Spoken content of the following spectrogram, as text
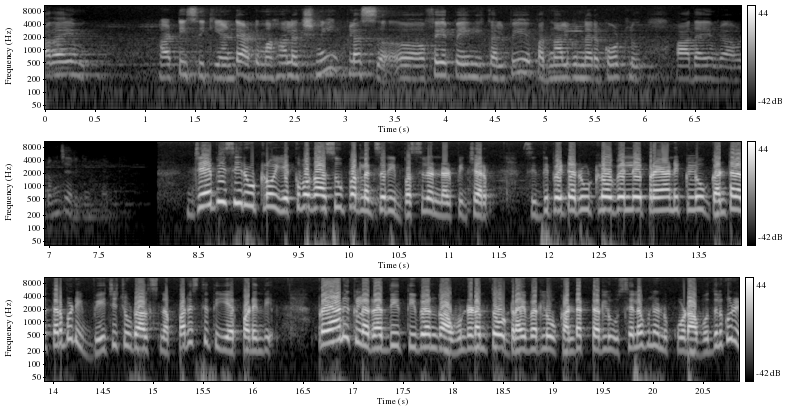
ఆదాయం ఆర్టీసీకి అంటే అటు మహాలక్ష్మి ప్లస్ ఫేర్ పేయింగ్కి కలిపి పద్నాలుగున్నర కోట్లు ఆదాయం రావడం జరిగిందండి. జేబీసీ రూట్లో ఎక్కువగా సూపర్ లగ్జరీ బస్సులను నడిపించారు. సిద్దిపేట రూట్లో వెళ్ళే ప్రయాణికులు గంటల తరబడి వేచి చూడాల్సిన పరిస్థితి ఏర్పడింది. ప్రయాణికుల రద్దీ తీవ్రంగా ఉండడంతో డ్రైవర్లు కండక్టర్లు సెలవులను కూడా వదులుకుని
